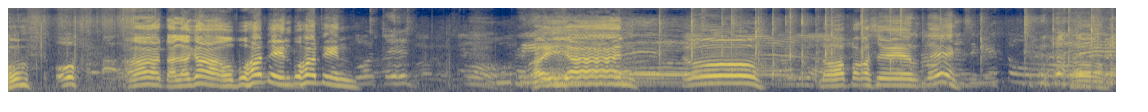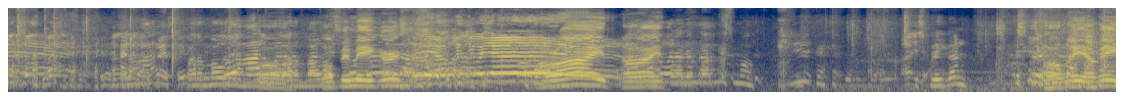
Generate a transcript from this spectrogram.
Oh. Oh! Ah, talaga. Oh, buhatin, buhatin. Ayan. Oh. Napakaswerte. Oh. Parang bawal. Oh. Coffee maker. Alright, alright. Ah, spray gun. Okay, okay.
